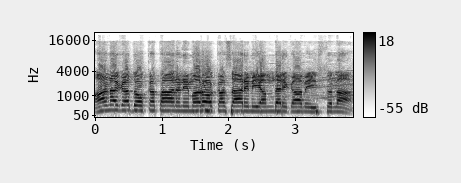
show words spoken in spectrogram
అణగదొక్కతానని మరొకసారి మీ అందరికీ ఆమె ఇస్తున్నా.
